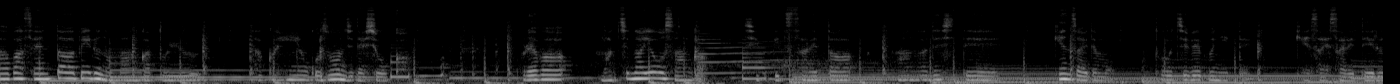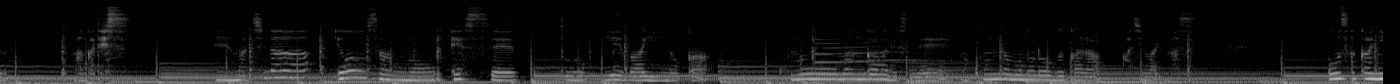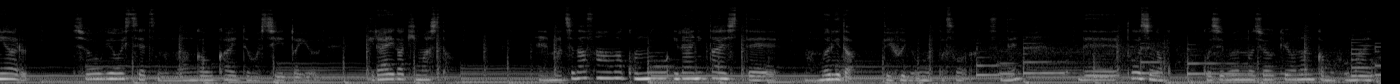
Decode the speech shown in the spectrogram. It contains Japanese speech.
船場センタービルの漫画という作品をご存知でしょうか？これは町田洋さんが執筆された漫画でして現在でも当地ウェブにて掲載されている漫画です、え町田洋さんのエッセイと言えばいいのかこの漫画はですね、まこんなモノローグから始まります。大阪にある商業施設の漫画を描いてほしいという依頼が来ました。で町田さんはこの依頼に対して、まあ、無理だっていうふうに思ったそうなんですね。で当時のご自分の状況なんかも踏まえて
